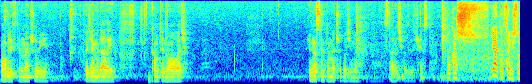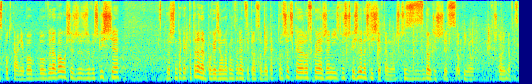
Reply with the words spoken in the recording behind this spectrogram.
mogli w tym meczu i będziemy dalej kontynuować. I w następnym meczu będziemy starać się o zwycięstwo. Łukasz, jak ocenisz to spotkanie? Bo, bo wydawało się, że, że wyszliście, zresztą tak jak to trener powiedział na konferencji prasowej, tak troszeczkę rozkojarzeni i troszeczkę źle weszliście w ten mecz. Czy zgodzisz się z opinią szkoleniowca?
